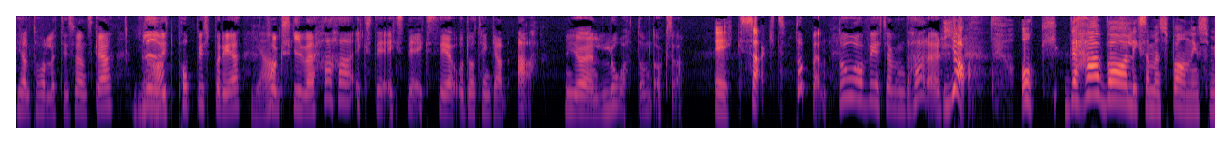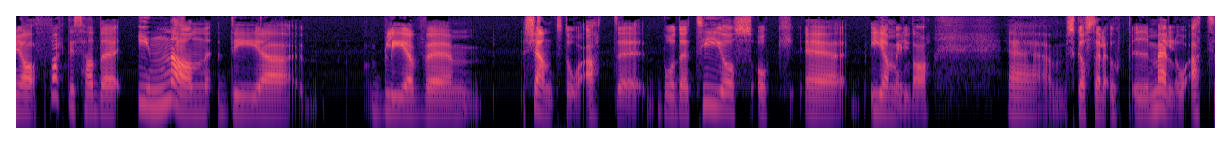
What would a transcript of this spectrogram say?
helt och hållet till svenska. Blivit poppis på det. Ja. Folk skriver haha XD XD XD och då tänker han ah nu gör jag en låt om det också. Exakt. Toppen, då vet jag vem det här är. Ja, och det här var liksom en spaning som jag faktiskt hade innan det blev eh, känt då att eh, både Theos och eh, Emil då eh, ska ställa upp i Mello. Att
